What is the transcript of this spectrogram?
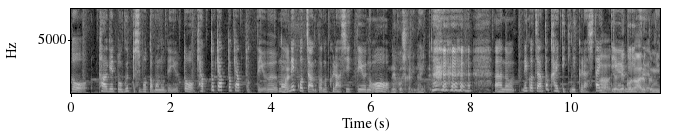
とターゲットをぐっと絞ったものでいうとキャットキャットキャットっていうもはい。う猫ちゃんとの暮らしっていうのを、猫しかいないって あの猫ちゃんと快適に暮らしたいあっていう猫の歩く道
